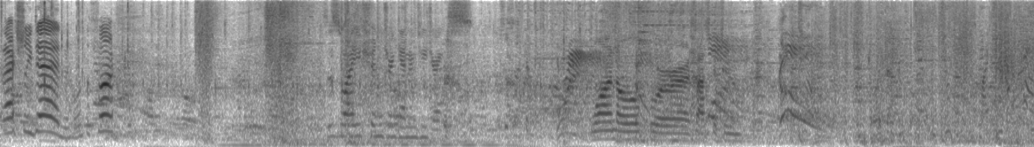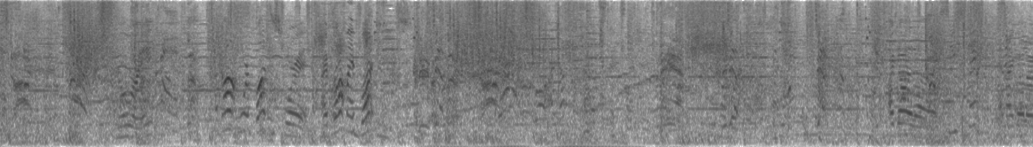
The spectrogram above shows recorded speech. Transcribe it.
It actually did. What the fuck? This is why you shouldn't drink energy drinks. One oh for Saskatoon. I know. I got more buttons for it. I brought my buttons. I got a C stick and I got a.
